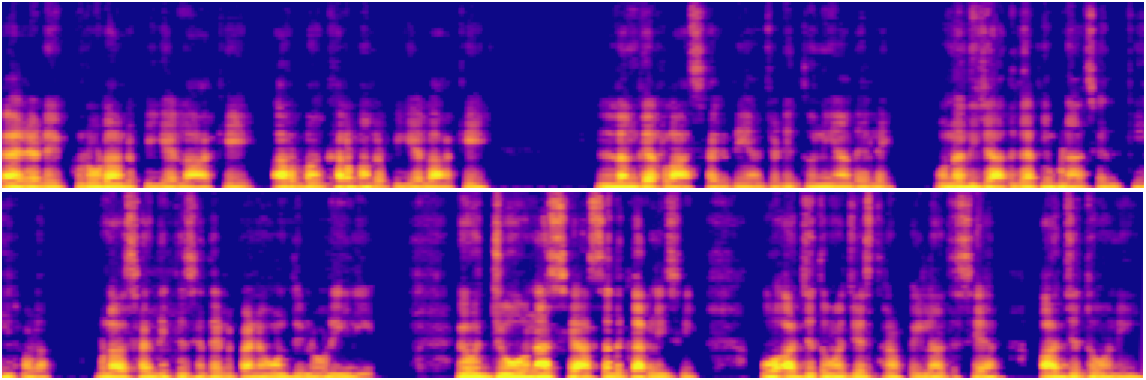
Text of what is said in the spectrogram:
ਐਡੇ ਕਰੋੜਾਂ ਰੁਪਏ ਲਾ ਕੇ, ਅਰਬਾਂ ਖਰਬਾਂ ਰੁਪਏ ਲਾ ਕੇ ਲੰਗਰ ਲਾ ਸਕਦੇ ਹਾਂ ਜਿਹੜੀ ਦੁਨੀਆ ਦੇ ਲਈ, ਉਹਨਾਂ ਦੀ ਯਾਦਗਾਰ ਨਹੀਂ ਬਣਾ ਸਕਦੇ? ਕੀ ਰੌਲਾ? ਬਣਾ ਸਕਦੇ ਕਿਸੇ ਤੇ ਡਿਪੈਂਡ ਹੋਣ ਦੀ ਲੋੜ ਹੀ ਨਹੀਂ। ਹੈ। ਉਹ ਜੋ ਉਹਨਾਂ ਸਿਆਸਤ ਕਰਨੀ ਸੀ, ਉਹ ਅੱਜ ਤੋਂ ਮੈਂ ਜਿਸ ਤਰ੍ਹਾਂ ਪਹਿਲਾਂ ਦੱਸਿਆ, ਅੱਜ ਤੋਂ ਨਹੀਂ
